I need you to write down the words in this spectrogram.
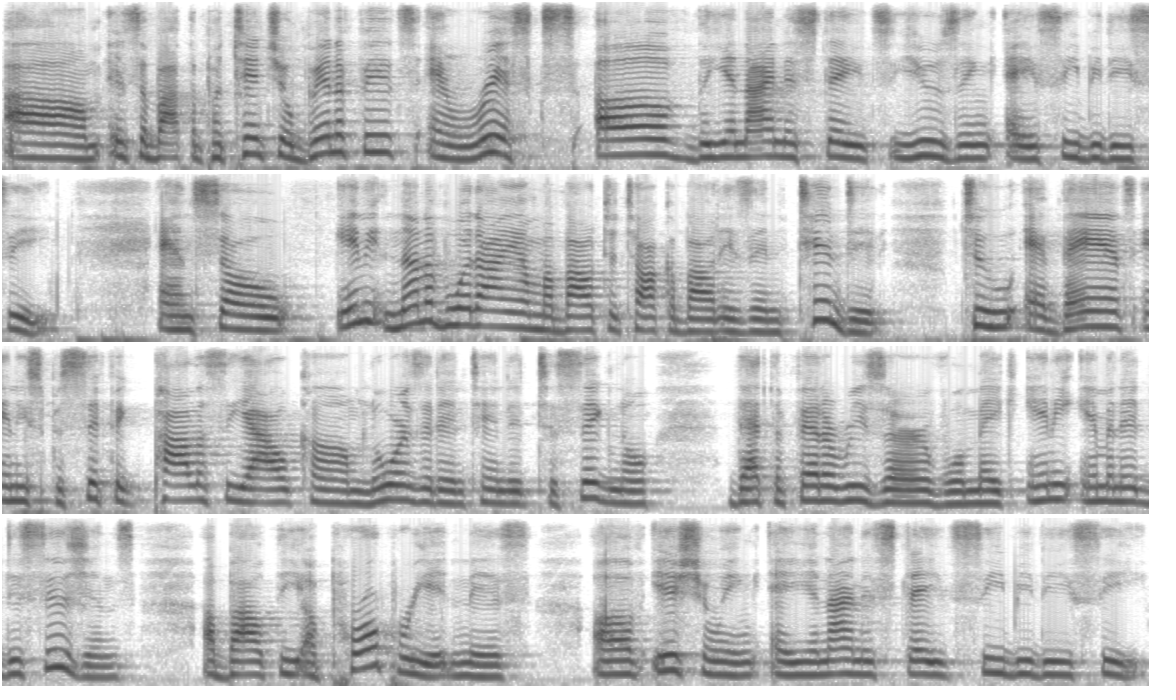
um, it's about the potential benefits and risks of the United States using a CBDC. And so, any none of what I am about to talk about is intended to advance any specific policy outcome, nor is it intended to signal that the Federal Reserve will make any imminent decisions about the appropriateness of issuing a United States CBDC.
